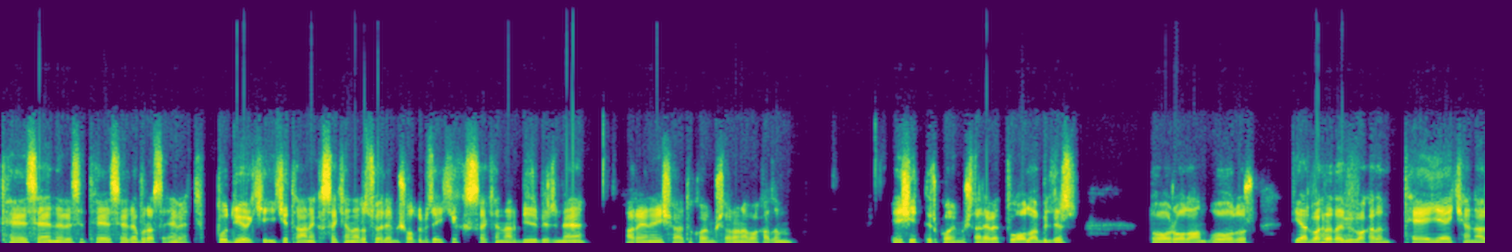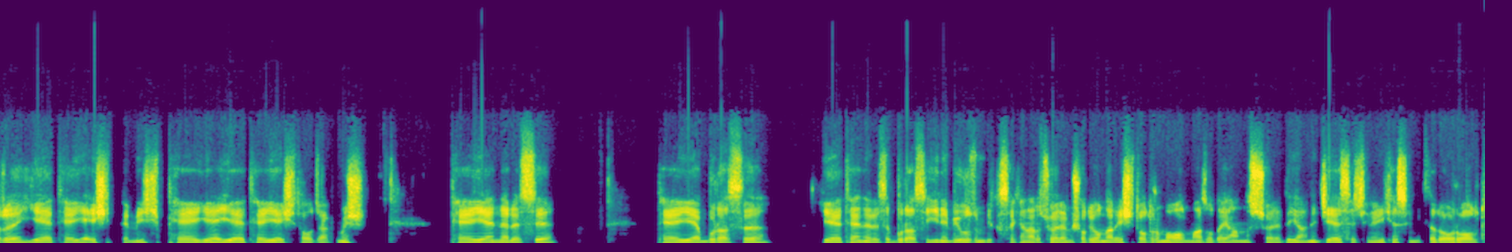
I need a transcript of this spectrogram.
TS neresi? TS de burası. Evet. Bu diyor ki iki tane kısa kenarı söylemiş oldu bize. İki kısa kenar birbirine araya ne işareti koymuşlar ona bakalım. Eşittir koymuşlar. Evet bu olabilir. Doğru olan o olur. Diyarbakır'a da bir bakalım. PY kenarı YT'ye eşit demiş. PY YT'ye eşit olacakmış. PY neresi? PY burası. YT neresi? Burası. Yine bir uzun bir kısa kenarı söylemiş oluyor. Onlar eşit olur mu? Olmaz. O da yanlış söyledi. Yani C seçeneği kesinlikle doğru oldu.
